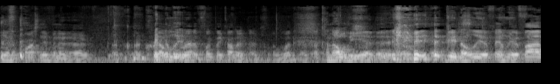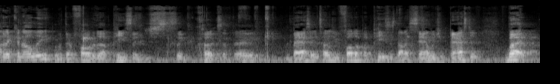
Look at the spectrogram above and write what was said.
Yeah, and a parsnip and a a, a, a what the fuck they call it? A, a, what? A, cannoli, yeah. that- that- cannoli, a family of five, and a cannoli. with their folded up piece you slick cucks up there. Bastard, I told you to fold up a piece. It's not a sandwich, you bastard. But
